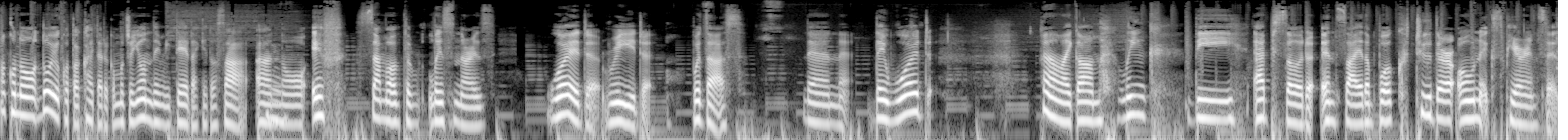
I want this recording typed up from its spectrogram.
まあ、この、どういうことが書いてあるかもちろん読んでみてだけどさ、あの、if some of the listeners would read with us, then they would kind of like, um, link the episode inside the book to their own experiences.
